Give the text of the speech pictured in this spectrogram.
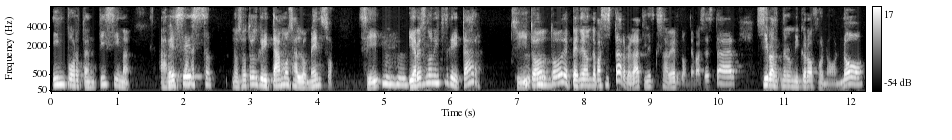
importantísima. A veces nosotros gritamos a lo menso, ¿sí? Y a veces no necesitas gritar, ¿sí? todo, todo depende de dónde vas a estar, ¿verdad? Tienes que saber dónde vas a estar, si vas a tener un micrófono o no,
